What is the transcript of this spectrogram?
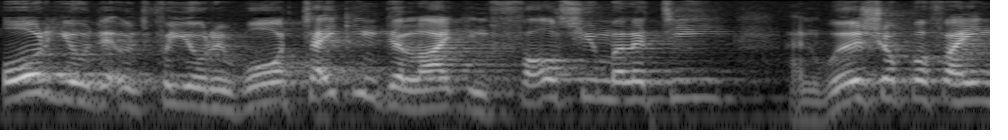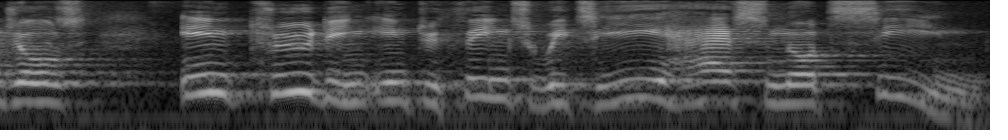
or your, for your reward, taking delight in false humility and worship of angels, intruding into things which he has not seen,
